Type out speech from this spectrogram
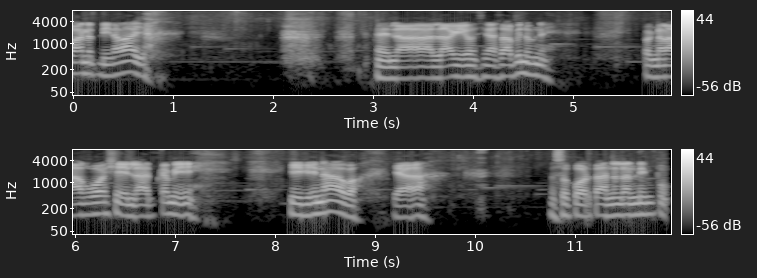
banat di na kaya. Eh, la, lagi yung sinasabi nun eh. Pag nakakuha siya, eh, lahat kami giginawa. Kaya, masuportahan na lang din po.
